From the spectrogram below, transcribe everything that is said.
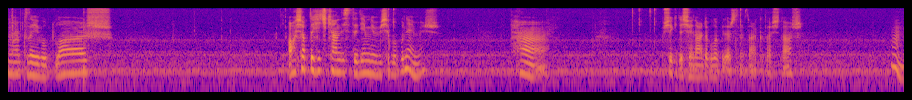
Bunlar plywoodlar. Ahşapta hiç kendi istediğim gibi bir şey bu. Bu neymiş? Ha. Bu şekilde şeyler de bulabilirsiniz arkadaşlar. Hmm.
